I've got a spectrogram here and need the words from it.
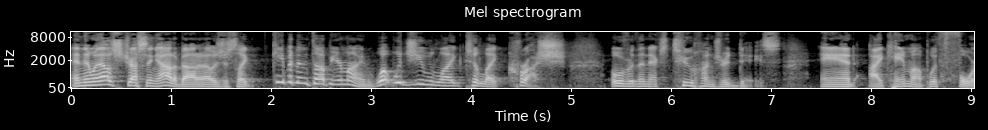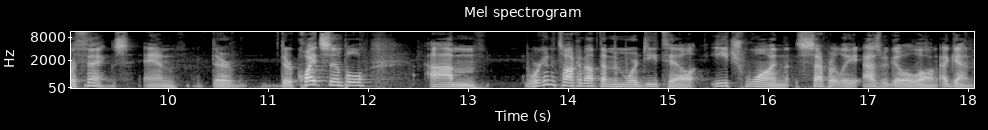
And then without stressing out about it, I was just like, keep it in the top of your mind. What would you like to like crush over the next 200 days? And I came up with four things. And they're they're quite simple. Um, we're going to talk about them in more detail, each one separately as we go along. Again,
